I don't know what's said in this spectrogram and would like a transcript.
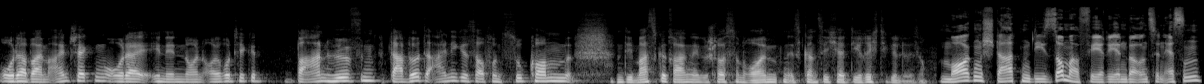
oder beim Einchecken oder in den 9-Euro-Ticket-Bahnhöfen. Da wird einiges auf uns zukommen. Die Maske tragen in geschlossenen Räumen ist ganz sicher die richtige Lösung. Morgen starten die Sommerferien bei uns in Essen.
